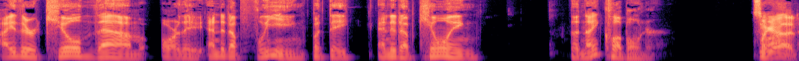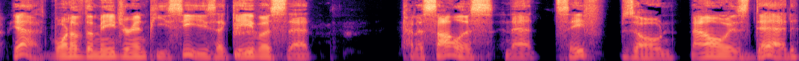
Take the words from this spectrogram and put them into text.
either killed them or they ended up fleeing, but they ended up killing the nightclub owner. So, oh my God. Yeah. One of the major NPCs that gave us that kind of solace in that safe zone now is dead.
